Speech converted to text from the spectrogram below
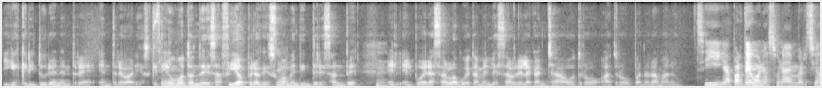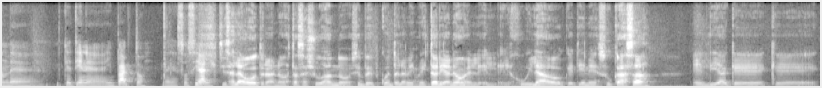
y que escrituren entre, entre varios. Que tiene un montón de desafíos, pero que es sumamente interesante hmm. el, poder hacerlo porque también les abre la cancha a otro, otro panorama, ¿no? Sí, y aparte, bueno, es una inversión de, que tiene impacto eh, social. Si esa es la otra, ¿no? Estás ayudando, siempre cuento la misma historia, ¿no? el, el jubilado que tiene su casa el día que,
